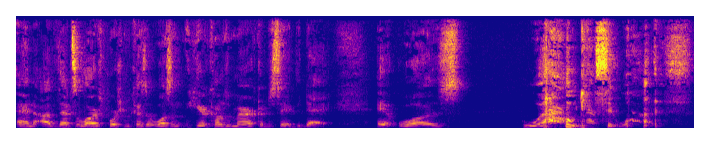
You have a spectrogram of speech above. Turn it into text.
and uh, that's a large portion because it wasn't "Here Comes America" to save the day. It was well, yes, it was.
